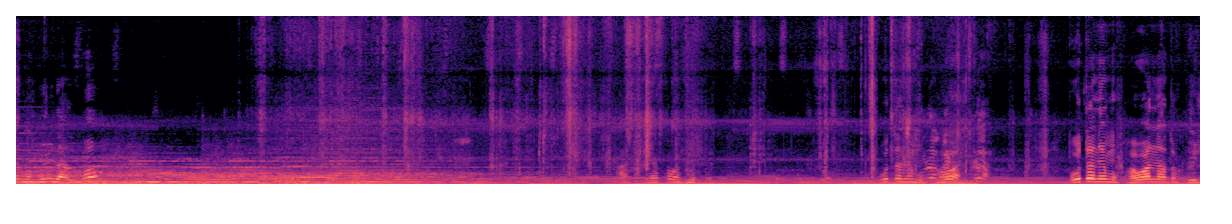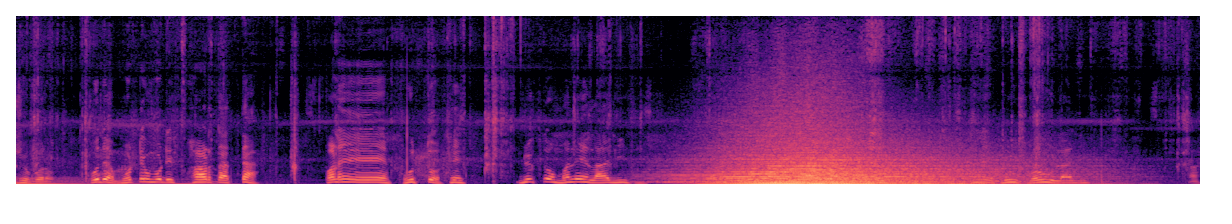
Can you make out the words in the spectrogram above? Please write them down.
તમે જાવ હો છે પોતાને હું ખવા પોતાને હું ખવાના તો કીધું કરો પોતે મોટી મોટી ફાડતા હતા. પણ એ ભૂત તો છે. બીક તો મને લાગી છે. મને ભૂત બહુ લાગી આ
